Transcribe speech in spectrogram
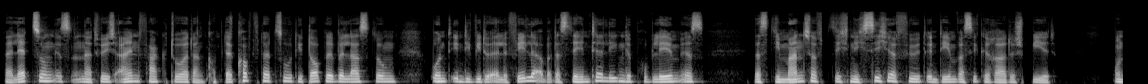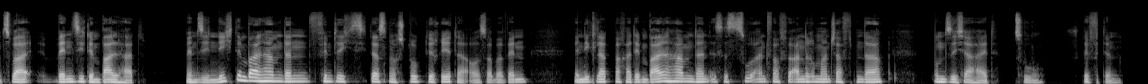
Verletzungen ist natürlich ein Faktor, dann kommt der Kopf dazu, die Doppelbelastung und individuelle Fehler. Aber das dahinterliegende Problem ist, dass die Mannschaft sich nicht sicher fühlt in dem, was sie gerade spielt. Und zwar, wenn sie den Ball hat. Wenn sie nicht den Ball haben, dann finde ich, sieht das noch strukturierter aus. Aber wenn, wenn die Gladbacher den Ball haben, dann ist es zu einfach für andere Mannschaften da, Unsicherheit zu stiften.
